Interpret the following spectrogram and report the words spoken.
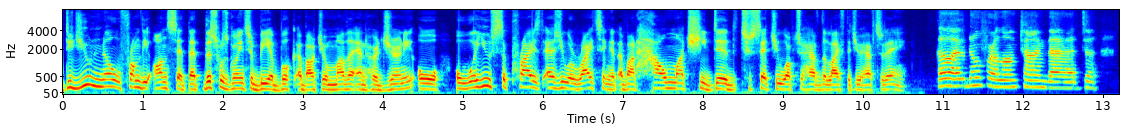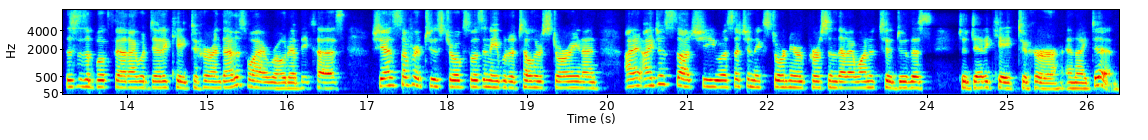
Did you know from the onset that this was going to be a book about your mother and her journey, or, or were you surprised as you were writing it about how much she did to set you up to have the life that you have today? Oh, I've known for a long time that uh, this is a book that I would dedicate to her, and that is why I wrote it because she had suffered two strokes, wasn't able to tell her story, and I, I just thought she was such an extraordinary person that I wanted to do this to dedicate to her, and I did.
